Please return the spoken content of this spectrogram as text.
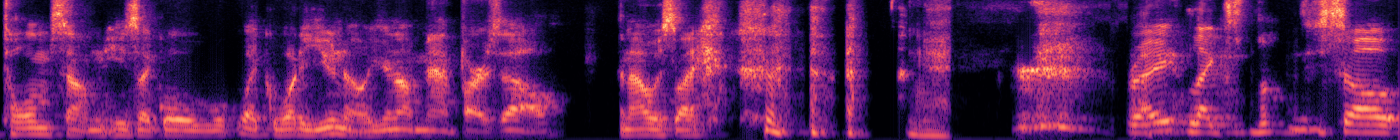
told him something. He's like, well, like, what do you know? You're not Matt Barzal. And I was like, right. Like, so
